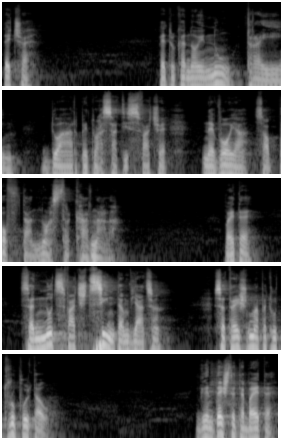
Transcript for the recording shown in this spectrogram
De ce? Pentru că noi nu trăim doar pentru a satisface nevoia sau pofta noastră carnală. Băiete, să nu-ți faci țintă în viață, să trăiești numai pentru trupul tău. Gândește-te, băiete,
